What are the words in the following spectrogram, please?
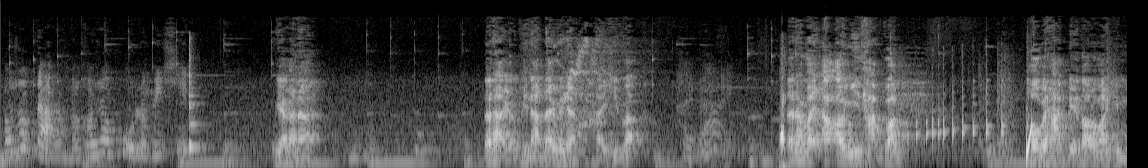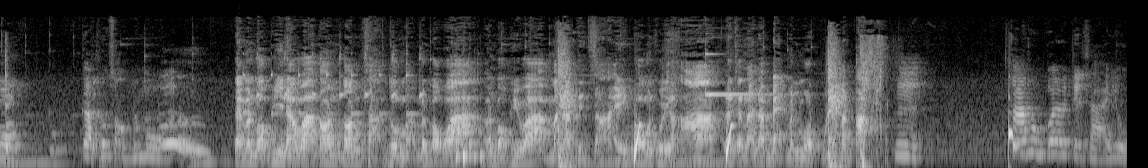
เขาชอบด่าแบบเขาชอบพูดแล้วไม่คิดเปียกกันนะแล้วถ่ายกับพี่นัทได้ไหมเนี่ยถ่ายคลิปอะถ่ายได้ แล้วทำไมเอาเอางี้ถามก่อนโทรไปหาเปียกตอนประมาณกี่โมง เกือบทุกสองชั่วโมงอะแต่มันบอกพี่นะว่าตอนตอนสามทุ่มอะมันบอกว่ามันบอกพี่ว่ามันอะติดสายเพราะมันคุยกับอาแล้วจากนั้นอะแบตมันหมดแบตมันตัด อืมห้าทุ่มก็ยังติดสายอยู่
